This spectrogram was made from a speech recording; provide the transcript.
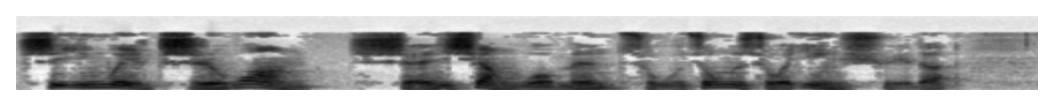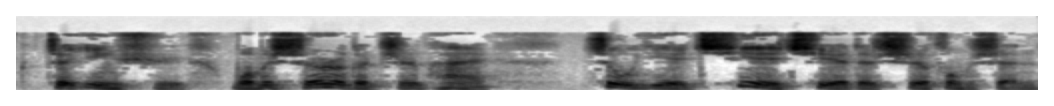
是因为指望神向我们祖宗所应许的，这应许我们十二个支派昼夜切切的侍奉神，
